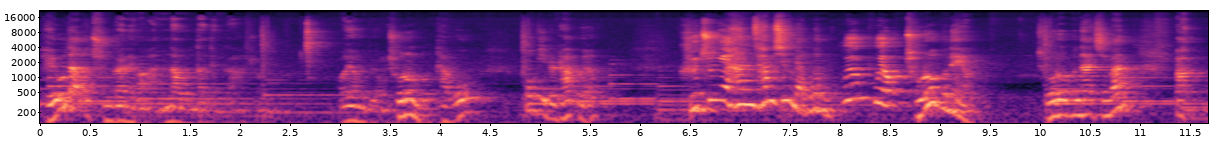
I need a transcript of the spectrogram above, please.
배우다가 중간에 막 안 나온다든가 좀 어영부영 졸업 못하고 포기를 하고요. 그 중에 한 30명은 꾸역꾸역 졸업은 해요. 졸업은 하지만 막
